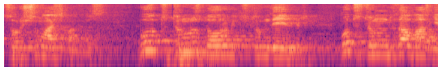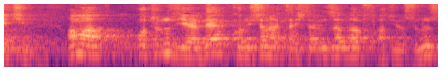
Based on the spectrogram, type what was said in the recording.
soruşturma açmadınız. Bu tutumunuz doğru bir tutum değildir. Bu tutumunuzdan vazgeçin. Ama oturduğunuz yerde konuşan arkadaşlarınıza laf atıyorsunuz.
